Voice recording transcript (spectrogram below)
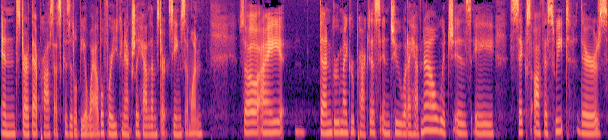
and start that process because it'll be a while before you can actually have them start seeing someone. So I then grew my group practice into what I have now, which is a six office suite. There's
